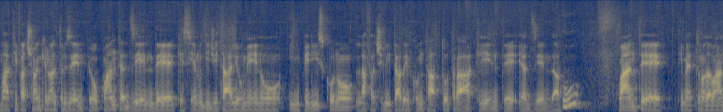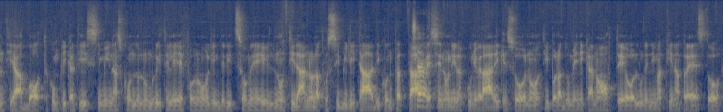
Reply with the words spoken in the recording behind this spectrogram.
Ma ti faccio anche un altro esempio. Quante aziende, che siano digitali o meno, impediscono la facilità del contatto tra cliente e azienda? Uh. Quante ti mettono davanti a bot complicatissimi, nascondono il numero di telefono, l'indirizzo mail, non ti danno la possibilità di contattare certo. se non in alcuni orari che sono tipo la domenica notte o il lunedì mattina presto.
